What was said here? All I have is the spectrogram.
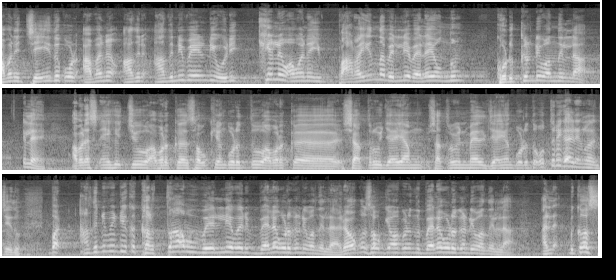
അവന് ചെയ്ത് അവന് അതിന് അതിനു വേണ്ടി ഒരിക്കലും അവന് ഈ പറയുന്ന വലിയ വിലയൊന്നും കൊടുക്കേണ്ടി വന്നില്ല. ഇല്ലേ അവരെ സ്നേഹിച്ചു അവർക്ക് സൗഖ്യം കൊടുത്തു അവർക്ക് ശത്രു ജയം ശത്രുവിന്മേൽ ജയം കൊടുത്തു ഒത്തിരി കാര്യങ്ങളാണ് ചെയ്തു. ബട്ട് അതിനു വേണ്ടിയൊക്കെ കർത്താവ് വലിയ ഒരു വില കൊടുക്കേണ്ടി വന്നില്ല. രോഗം സൗഖ്യമാക്കണമെന്ന് വില കൊടുക്കേണ്ടി വന്നില്ല. അല്ല ബിക്കോസ്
